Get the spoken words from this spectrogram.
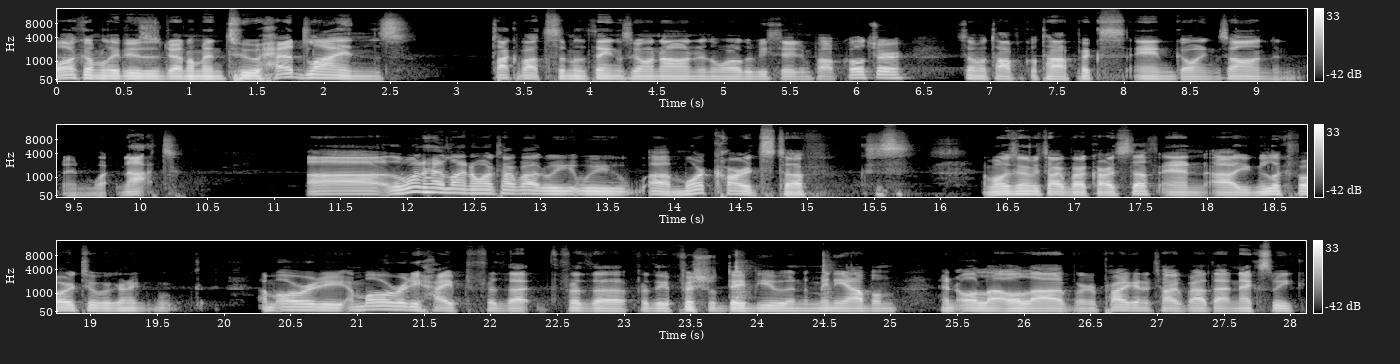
Welcome, ladies and gentlemen, to Headlines. Talk about some of the things going on in the world of East Asian pop culture, some of the topical topics and goings on and, and whatnot. Uh, the one headline I want to talk about, we we uh, more KARD stuff because I'm always going to be talking about KARD stuff, and uh, you can look forward to. We're gonna. I'm already I'm already hyped for that for the for the official debut and the mini album and Hola Hola. We're probably going to talk about that next week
